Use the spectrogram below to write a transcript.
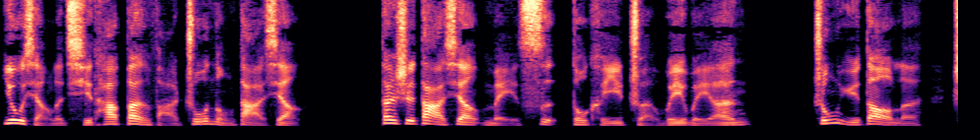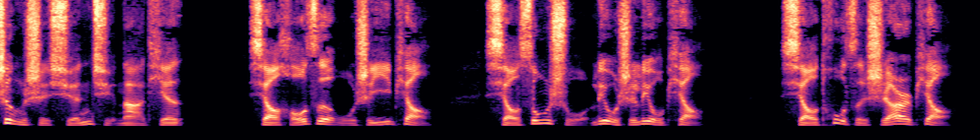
又想了其他办法捉弄大象。但是大象每次都可以转危为安。终于到了正式选举那天，小猴子五十一票，小松鼠六十六票。小兔子十二票，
